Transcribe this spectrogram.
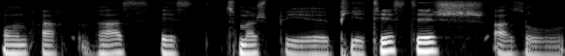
und fragt, was ist zum Beispiel pietistisch, also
